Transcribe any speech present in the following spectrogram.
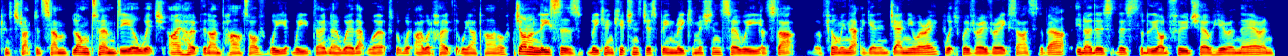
constructed some long-term deal, which I hope that I'm part of. We we don't know where that works, but I would hope that we are part of. John and Lisa's Weekend Kitchen's just been recommissioned, so we start filming that again in January, which we're very very excited about. You know, there's there's sort of the odd food show here and there and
